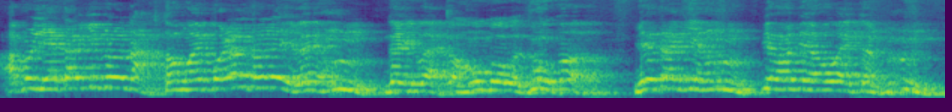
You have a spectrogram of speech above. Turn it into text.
આપણે લેતા આવજે પેલો નાસ્તો મોય પડ્યો તો હવે હમ. ઘડી વાર કહું બા વધુ. લેતા આવજે હમ. બેહો બેહો આઈકન. હમ.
